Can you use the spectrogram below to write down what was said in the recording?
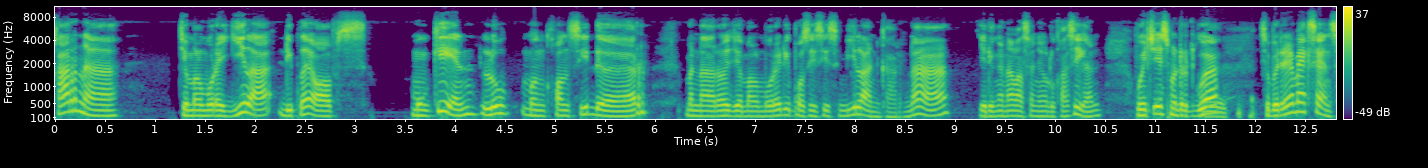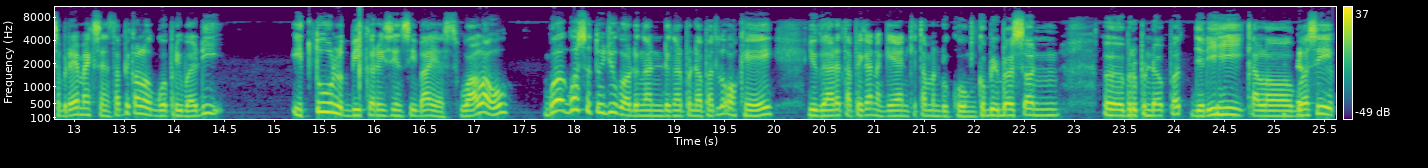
Karena Jamal Murray gila di playoffs mungkin lu mengconsider menaruh Jamal Murray di posisi 9 karena ya dengan alasan yang lu kasih kan which is menurut gua sebenarnya make sense sebenarnya make sense. Tapi kalau gua pribadi itu lebih ke recency bias. Walau gua gua setuju kok dengan dengan pendapat lu. Oke you got it. Tapi kan again kita mendukung kebebasan eh, berpendapat. Jadi kalau gua sih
